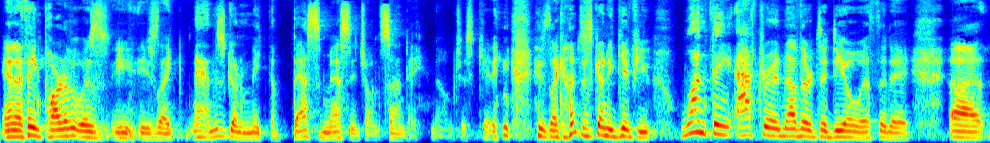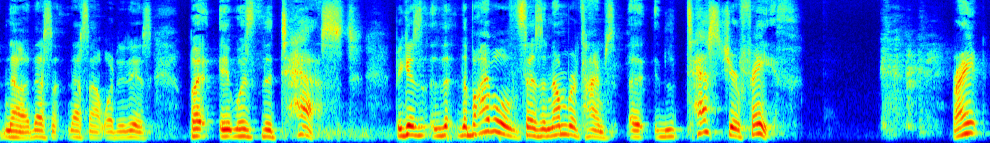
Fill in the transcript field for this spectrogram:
And I think part of it was he, he's like, man, this is going to make the best message on Sunday. No, I'm just kidding. He's like, I'm just going to give you one thing after another to deal with today. Uh, no, that's not, that's not what it is. But it was the test because the, the Bible says a number of times, uh, test your faith, right?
